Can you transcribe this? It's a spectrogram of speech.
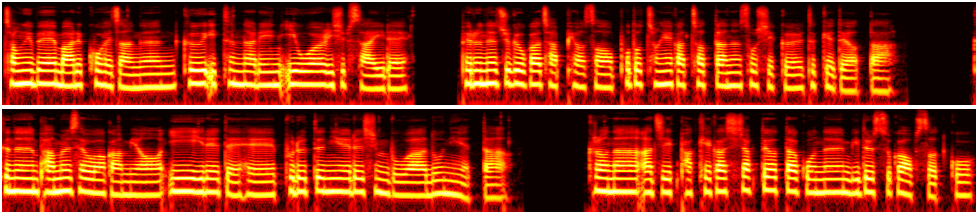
정의배 마르코 회장은 그 이튿날인 2월 24일에 베르네 주교가 잡혀서 포도청에 갇혔다는 소식을 듣게 되었다. 그는 밤을 새워가며 이 일에 대해 브르뜨니에르 신부와 논의했다. 그러나 아직 박해가 시작되었다고는 믿을 수가 없었고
